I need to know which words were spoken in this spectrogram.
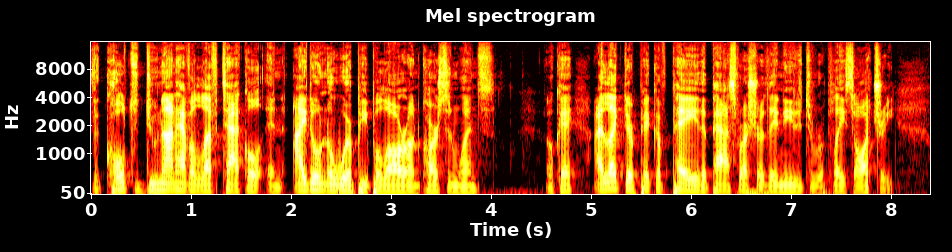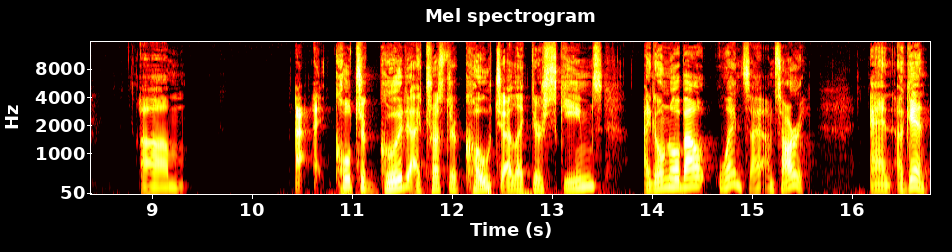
The Colts do not have a left tackle, and I don't know where people are on Carson Wentz. Okay. I like their pick of Paye, the pass rusher they needed to replace Autry. Um, I, Colts are good. I trust their coach. I like their schemes. I don't know about Wentz. I, am sorry. And again,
